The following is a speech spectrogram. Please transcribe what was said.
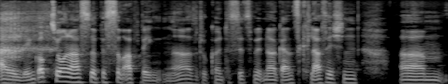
Also Link-Option hast du bis zum Abwinken. Ne? Also du könntest jetzt mit einer ganz klassischen ähm,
